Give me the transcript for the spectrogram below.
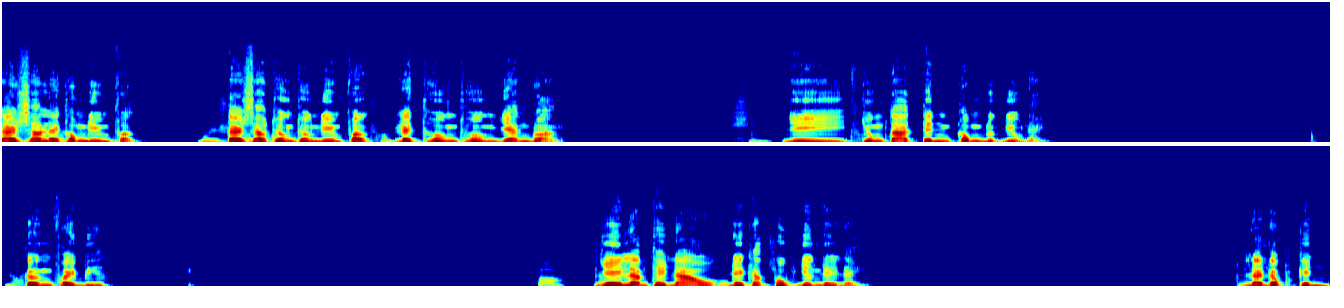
Tại sao lại không niệm phật? Tại sao thường thường niệm phật lại thường thường gián đoạn? Vì chúng ta tin không được điều này. Cần phải biết vậy làm thế nào để khắc phục vấn đề này? Là đọc kinh.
